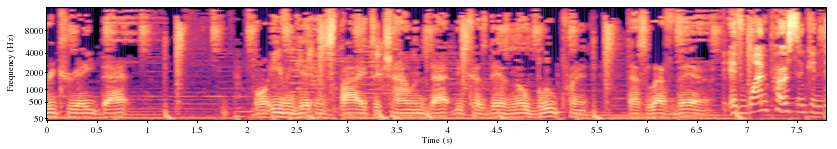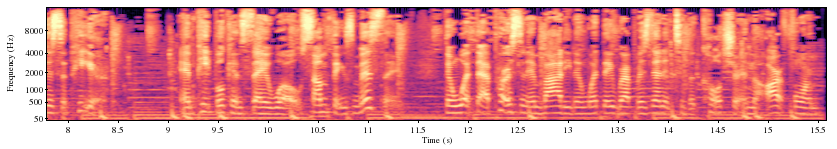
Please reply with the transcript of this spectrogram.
recreate that or even get inspired to challenge that because there's no blueprint that's left there. If one person can disappear and people can say, well, something's missing, then what that person embodied and what they represented to the culture and the art form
